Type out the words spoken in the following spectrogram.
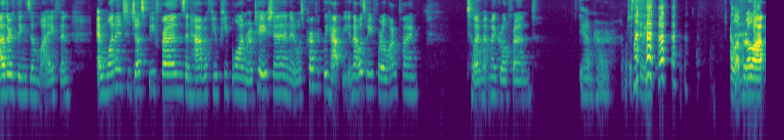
other things in life, and and wanted to just be friends and have a few people on rotation and was perfectly happy. And that was me for a long time till I met my girlfriend. Damn her. I'm just kidding. I love her a lot.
